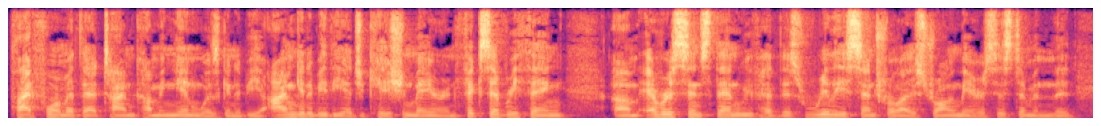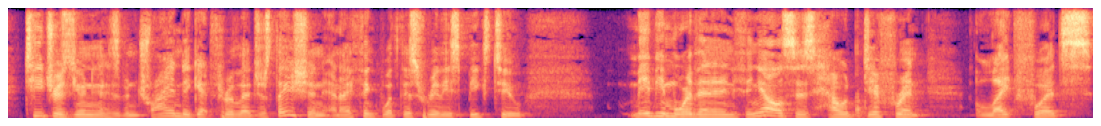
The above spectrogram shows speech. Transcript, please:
platform at that time coming in was going to be I'm going to be the education mayor and fix everything. Um, ever since then, we've had this really centralized, strong mayor system, and the teachers union has been trying to get through legislation. And I think what this really speaks to, maybe more than anything else, is how different Lightfoot's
